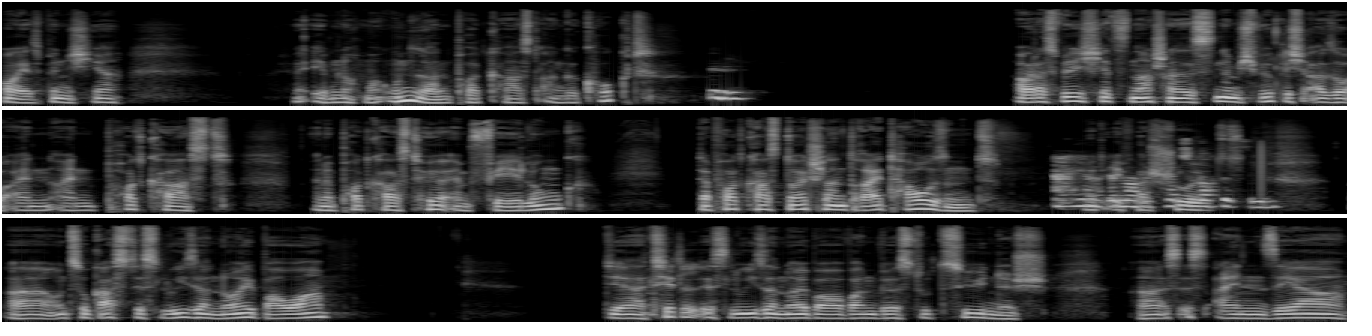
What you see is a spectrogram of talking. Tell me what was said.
Oh, jetzt bin ich hier eben nochmal unseren Podcast angeguckt. Mhm. Aber das will ich jetzt nachschauen. Das ist nämlich wirklich also ein, ein Podcast, eine Podcast-Hörempfehlung. Der Podcast Deutschland 3000 ah, ja, mit genau, Eva Schulz. Äh, und zu Gast ist Luisa Neubauer. Der Titel ist Luisa Neubauer, wann wirst du zynisch? Äh, es ist ein sehr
